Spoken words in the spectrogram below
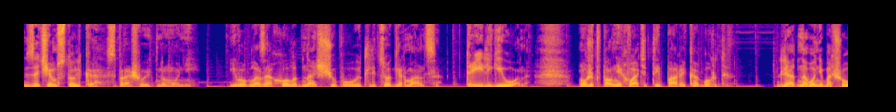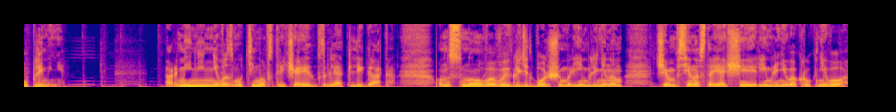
«Зачем столько?» — спрашивает Нумоний. Его глаза холодно ощупывают лицо германца. «Три легиона. Может, вполне хватит и пары когорт? Для одного небольшого племени». Армений невозмутимо встречает взгляд легата. Он снова выглядит большим римлянином, чем все настоящие римляне вокруг него.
